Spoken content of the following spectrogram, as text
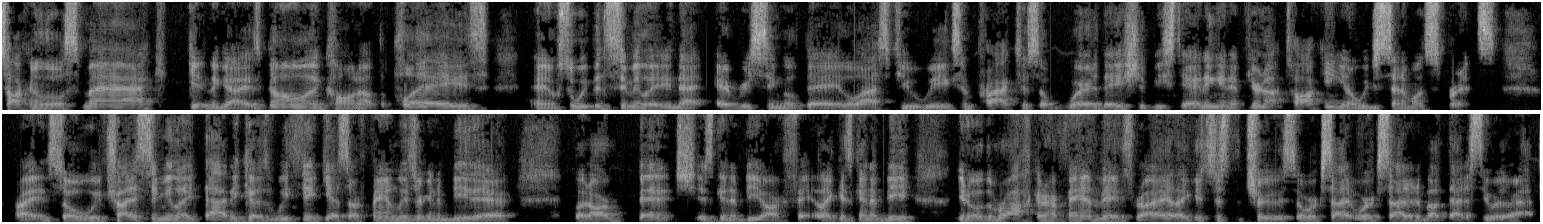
talking a little smack getting the guys going calling out the plays. And so we've been simulating that every single day the last few weeks in practice of where they should be standing. And if you're not talking you know we just send them on sprints right? And so we've tried to simulate that because we think yes our families are going to be there but our bench is going to be our fa- like it's going to be you know the rock in our fan base right? Like it's just the truth. So we're excited we're excited about that to see where they're at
